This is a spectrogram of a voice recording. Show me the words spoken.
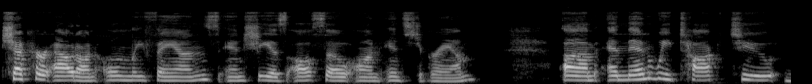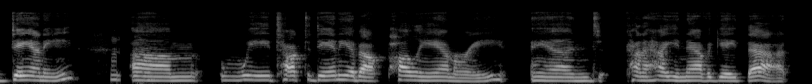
Check her out on OnlyFans, and she is also on Instagram. Um, and then we talked to Danny. Mm-hmm. Um, we talked to Danny about polyamory and kind of how you navigate that.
